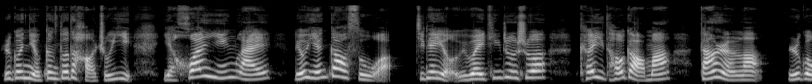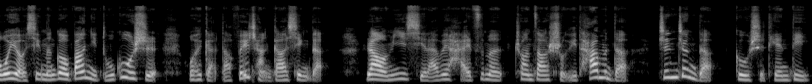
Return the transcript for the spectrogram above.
如果你有更多的好主意，也欢迎来留言告诉我。今天有一位听众说可以投稿吗？当然了，如果我有幸能够帮你读故事，我会感到非常高兴的。让我们一起来为孩子们创造属于他们的真正的。故事天地。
